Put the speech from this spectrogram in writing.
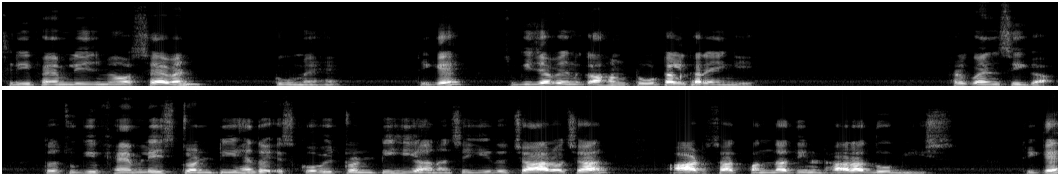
थ्री फैमिलीज़ में और सेवन टू में है। ठीक है? क्योंकि जब इनका हम टोटल करेंगे फ्रिक्वेंसी का तो चूँकि फैमिलीज़ ट्वेंटी हैं तो इसको भी ट्वेंटी ही आना चाहिए। तो चार और चार, आठ, सात, पंद्रह, तीन, अठारह, दो, बीस। ठीक है?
